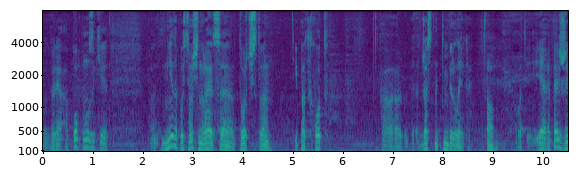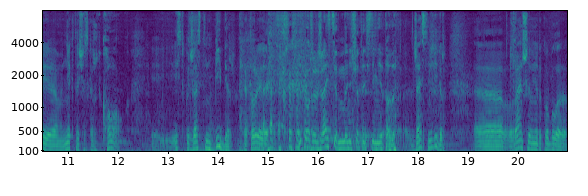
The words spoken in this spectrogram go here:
говоря о поп-музыке, мне, допустим, очень нравится творчество и подход э, Джастина Тимберлейка. О, Вот. И опять же, некоторые сейчас скажут, как? Есть такой Джастин Бибер, который... Тоже Джастин, но ничего-то с ним не то, да? Джастин Бибер. Э, Раньше у него такое было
